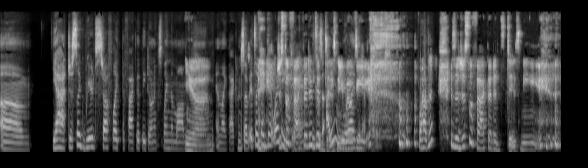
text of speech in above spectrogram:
Um, yeah, just like weird stuff like the fact that they don't explain the mom Yeah. thing and like that kind of stuff. It's like I get why just the fact didn't, that it's because a I didn't Disney realize it movie. first. What happened? Is it just the fact that it's Disney?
